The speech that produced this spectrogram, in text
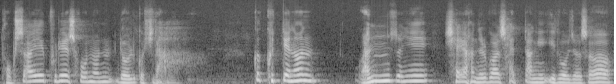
독사의 굴에 손을 넣을 것이다. 그, 그때는 완전히 새 하늘과 새 땅이 이루어져서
